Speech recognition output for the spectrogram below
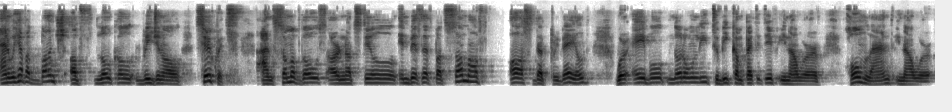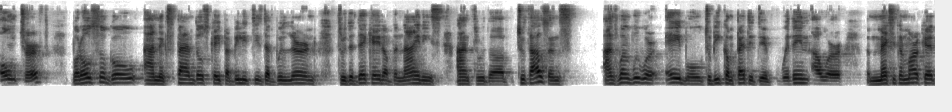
And we have a bunch of local regional circuits. And some of those are not still in business, but some of us that prevailed were able not only to be competitive in our homeland, in our own turf, but also go and expand those capabilities that we learned through the decade of the 90s and through the 2000s and when we were able to be competitive within our Mexican market,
